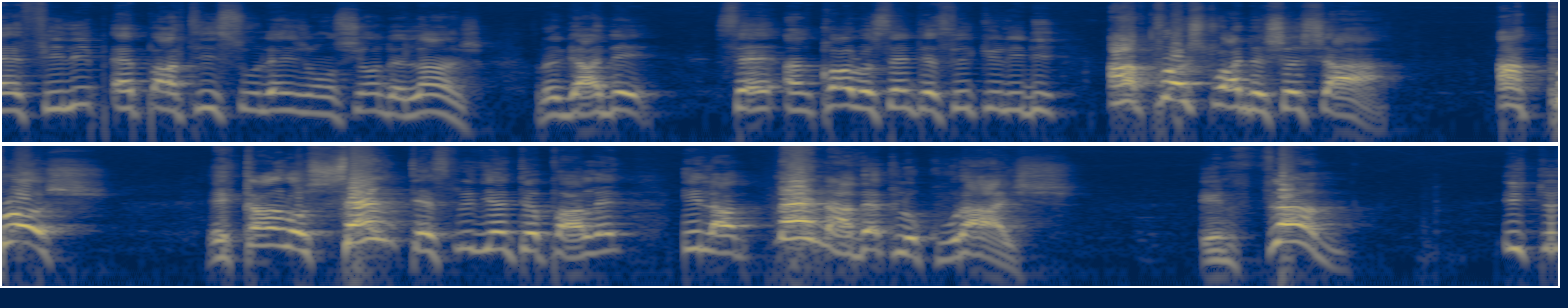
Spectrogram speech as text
euh, Philippe est parti sous l'injonction de l'ange, regardez, c'est encore le Saint-Esprit qui lui dit, approche-toi de ce char. Approche. Et quand le Saint-Esprit vient te parler, il amène avec le courage une flamme. Il te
